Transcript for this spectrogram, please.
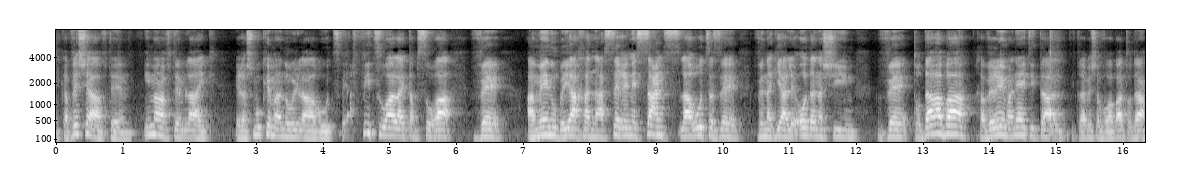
מקווה שאהבתם, אם אהבתם לייק, הרשמו כמנוי לערוץ ויפיצו הלאה את הבשורה ועמנו ביחד נעשה רנסאנס לערוץ הזה ונגיע לעוד אנשים. ותודה רבה. חברים, אני הייתי טל, נתראה בשבוע הבא, תודה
